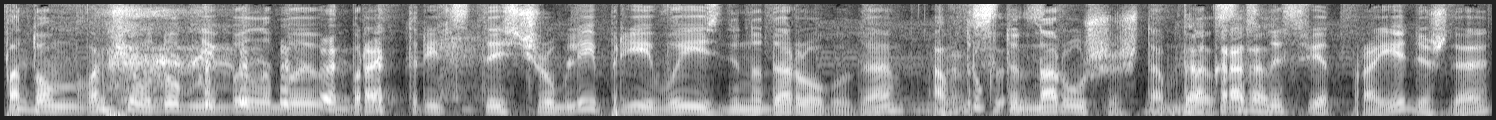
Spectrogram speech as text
Потом вообще удобнее было бы брать 30 тысяч рублей при выезде на дорогу, да? А вдруг ты нарушишь, там, на красный свет проедешь, да?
